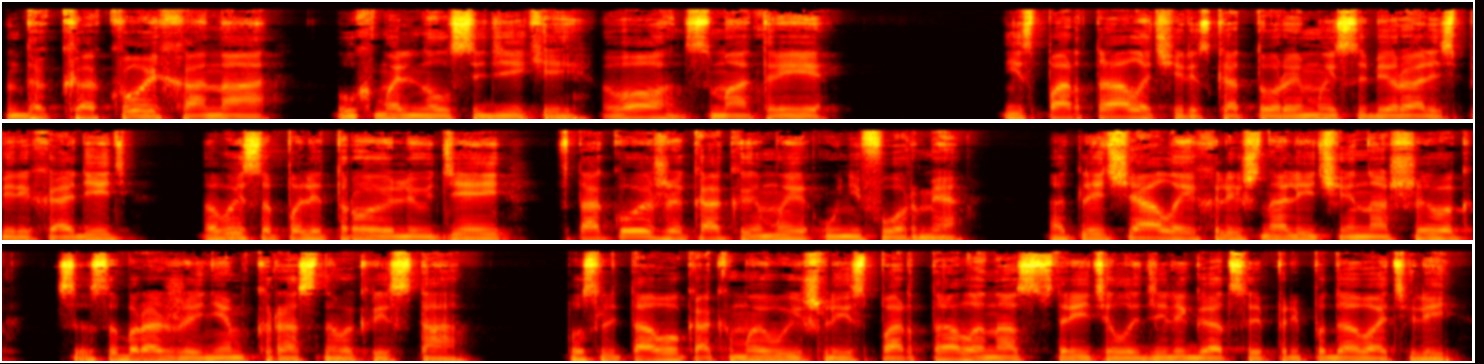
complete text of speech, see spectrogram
«Да какой хана?» – ухмыльнулся Дикий. «Вон, смотри!» Из портала, через который мы собирались переходить, высыпали трое людей в такой же, как и мы, униформе. Отличало их лишь наличие нашивок с изображением Красного Креста. После того, как мы вышли из портала, нас встретила делегация преподавателей.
